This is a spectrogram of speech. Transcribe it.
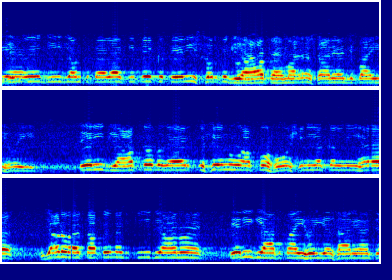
ਜਿਵੇਂ ਜੀ ਜੰਤ ਪੈਦਾ ਕੀਤੇ ਕਿ ਤੇਰੀ ਸੁਰਤ ਗਿਆਤ ਹੈ ਮਾਰੇ ਸਾਰਿਆਂ ਚ ਪਾਈ ਹੋਈ। ਤੇਰੀ ਗਿਆਤ ਤੋਂ ਬਗੈਰ ਕਿਸੇ ਨੂੰ ਆਪੋ ਹੋਸ਼ ਨਹੀਂ ਅਕਲ ਨਹੀਂ ਹੈ। ਜੜੋ ਹੈ ਤਾਪੇ ਕੀ ਗਿਆਨ ਹੈ। ਤੇਰੀ ਗਿਆਤ ਪਾਈ ਹੋਈ ਹੈ ਸਾਰਿਆਂ ਚ।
